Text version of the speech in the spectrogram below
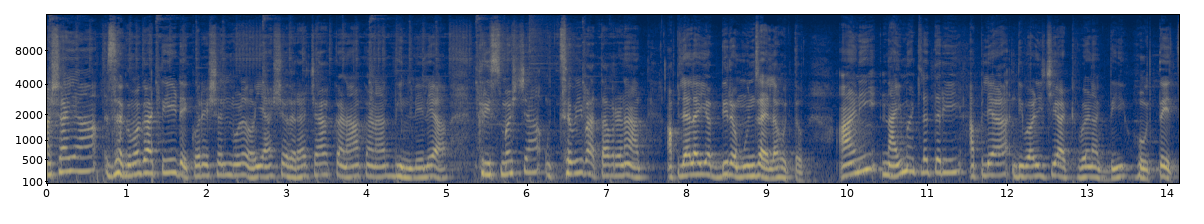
अशा या झगमगाटी डेकोरेशनमुळं या शहराच्या कणाकणात भिनलेल्या ख्रिसमसच्या उत्सवी वातावरणात आपल्यालाही अगदी रमून जायला होतं. आणि नाही म्हटलं तरी आपल्या दिवाळीची आठवण अगदी होतेच.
